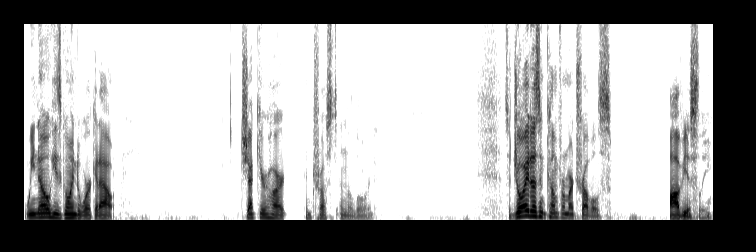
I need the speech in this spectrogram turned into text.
We know He's going to work it out. Check your heart and trust in the Lord. So, joy doesn't come from our troubles, obviously.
